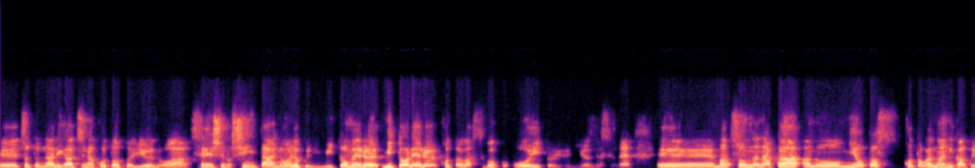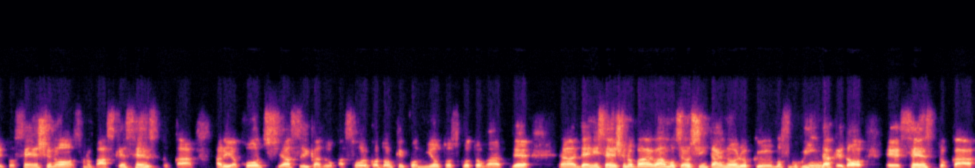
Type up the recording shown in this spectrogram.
えー、ちょっとなりがちなことというのは、選手の身体能力に認める、見とれることがすごく多いというふうに言うんですよね。えー、まあ、そんな中あの、見落とすことが何かというと、選手のそのバスケセンスとか、あるいはコーチしやすいかどうか、そういうことを結構見落とすことがあって、デニー選手の場合は、もちろん身体能力もすごくいいんだけど、えー、センスとか、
